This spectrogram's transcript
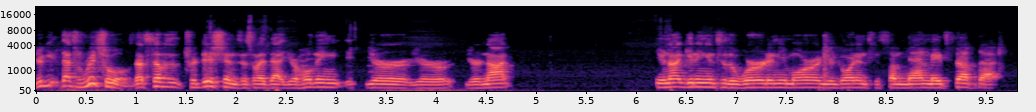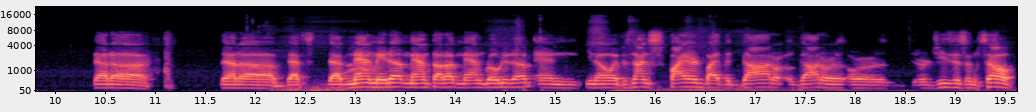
you're that's rituals. That stuff is traditions and stuff like that. You're holding. You're you're you're not. You're not getting into the word anymore. You're going into some man-made stuff that that uh that uh that's that man made up, man thought up, man wrote it up, and you know if it's not inspired by the God or God or or, or Jesus himself,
